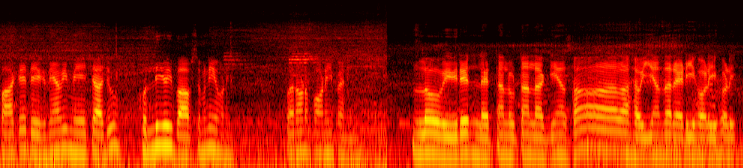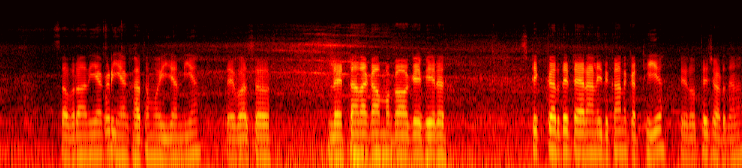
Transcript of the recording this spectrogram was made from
ਪਾ ਕੇ ਦੇਖਦੇ ਆ ਵੀ ਮੇਚ ਆਜੂ ਖੁੱਲੀ ਹੋਈ ਵਾਪਸ ਵੀ ਨਹੀਂ ਹੋਣੀ, ਪਰ ਹੁਣ ਪਾਉਣੀ ਪੈਣੀ ਹੈ। ਲੋ ਵੀਰੇ, ਲਾਈਟਾਂ ਲੂਟਾਂ ਲੱਗ ਗਈਆਂ, ਸਾਰਾ ਹੋਈ ਜਾਂਦਾ ਰੈਡੀ ਹੌਲੀ ਹੌਲੀ ਸਬਰਾਂ ਦੀਆਂ ਘੜੀਆਂ ਖਤਮ ਹੋਈ ਜਾਂਦੀਆਂ ਤੇ ਬਸ ਲਾਈਟਾਂ ਦਾ ਕੰਮ ਕਾ ਕੇ ਫਿਰ ਸਟicker ਤੇ ਟਾਇਰਾਂ ਵਾਲੀ ਦੁਕਾਨ ਇਕੱਠੀ ਆ, ਫਿਰ ਉੱਥੇ ਛੱਡ ਦੇਣਾ।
